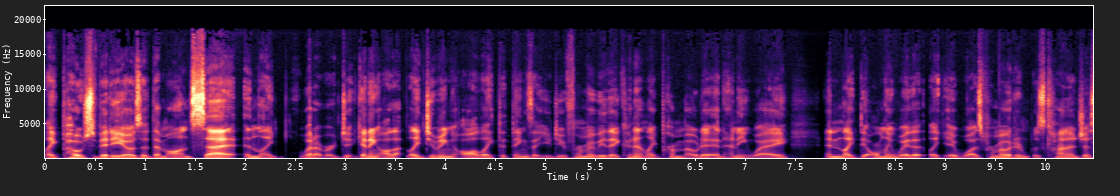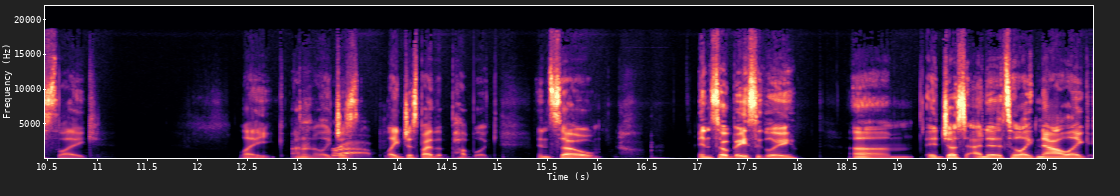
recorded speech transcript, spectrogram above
like post videos of them on set and like whatever do, getting all that like doing all like the things that you do for a movie they couldn't like promote it in any way. And like the only way that like it was promoted was kind of just like like i don't know like just like just by the public. And so and so basically um it just ended so like now like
